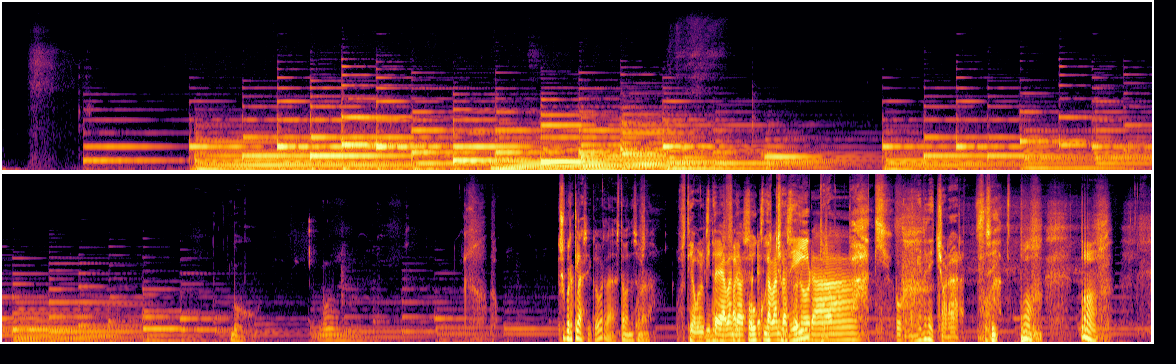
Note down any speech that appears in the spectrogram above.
Es super clásico, verdad? Esta banda sonora. Hostia, volví a banda, fa pouco esta banda chorei, sonora... pero, pá, tío, Uf. de chorar. Sí. Uf, uf.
